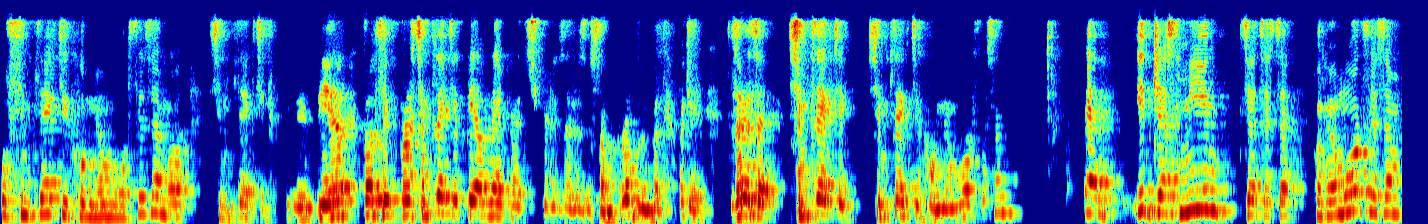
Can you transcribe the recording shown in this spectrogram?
of symplectic homeomorphism or symplectic uh, PL. For, for symplectic PL map, particularly there is some problem, but okay, there is a symplectic, symplectic homeomorphism. And it just means that it's a homeomorphism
